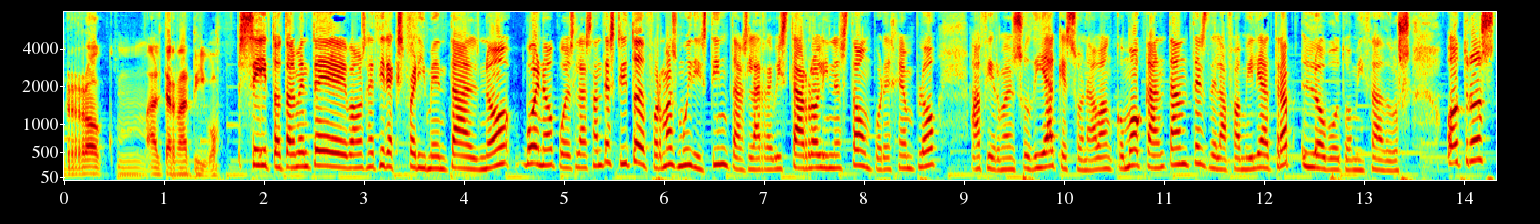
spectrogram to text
rock mm, alternativo. Sí, totalmente, vamos a decir, experimental, ¿no? Bueno, pues las han descrito de formas muy distintas. La revista Rolling Stone, por ejemplo, afirma en su día que sonaban como cantantes de la familia trap lobotomizados. Otros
